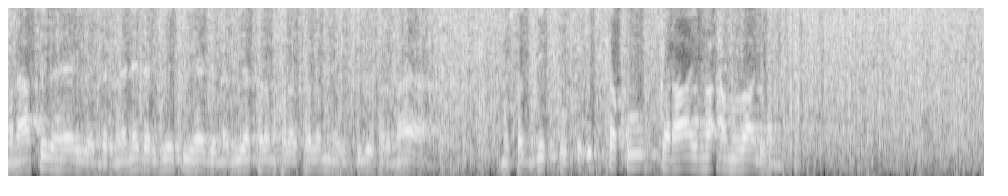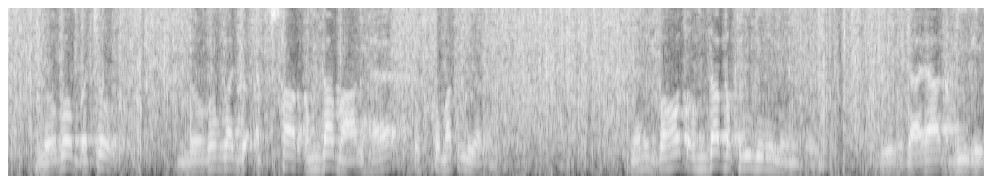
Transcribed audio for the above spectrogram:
مناسب ہے یا درمیانے درجے کی ہے جو نبی اکرم صلی اللہ علیہ وسلم نے اسی لیے فرمایا، مصدق ہو کہ اتقو کرائم اموال لوگوں، بچو، لوگوں کا جو اچھا اور عمدہ مال ہے، اس کو مت لیا جائے یعنی بہت عمدہ بکری بھی نہیں لینی چاہیے۔ یہ ہدایات دی گئی۔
